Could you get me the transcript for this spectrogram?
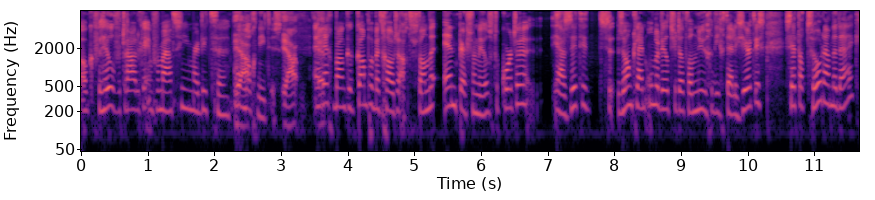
Ook heel vertrouwelijke informatie, maar dit eh kon Ja. nog niet dus. Ja, En en- rechtbanken kampen met grote achterstanden en personeelstekorten. Ja, zit dit zo'n klein onderdeeltje dat dan nu gedigitaliseerd is, zet dat zo aan de dijk?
